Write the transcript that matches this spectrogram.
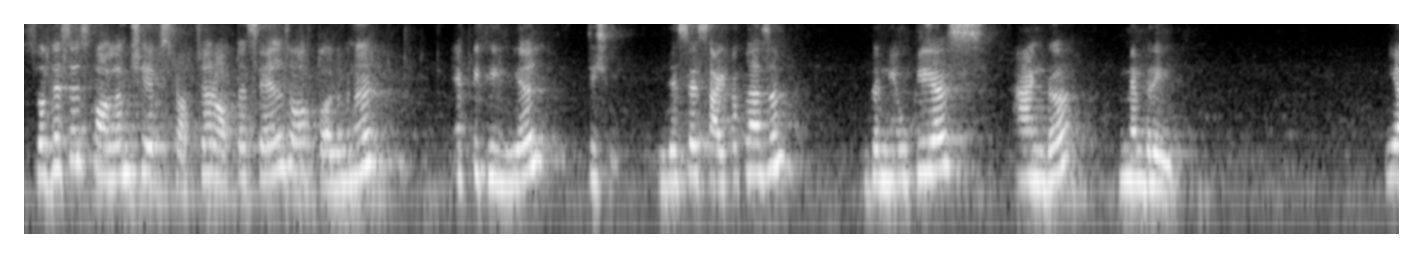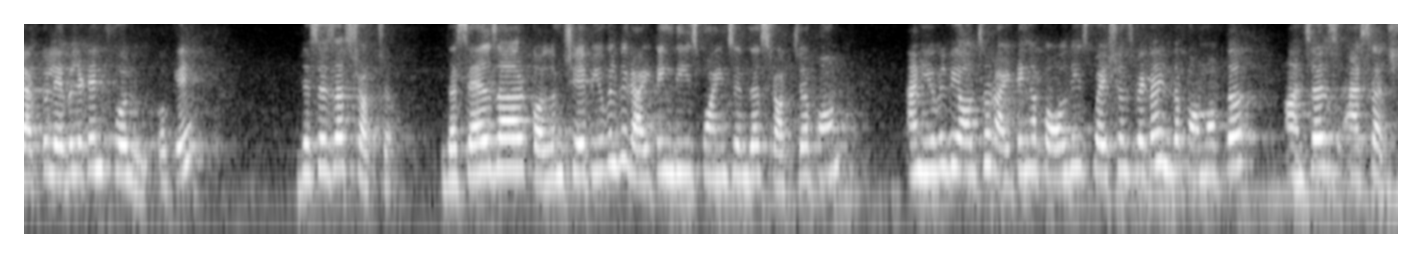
So this is column shaped structure of the cells of columnar epithelial tissue. This is cytoplasm, the nucleus and the membrane. You have to label it in full, okay? This is a structure. The cells are column shape. You will be writing these points in the structure form. And you will be also writing up all these questions better in the form of the आंसर्स एज सच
